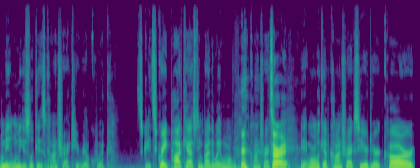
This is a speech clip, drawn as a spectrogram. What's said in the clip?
let me let me just look at his contract here real quick. It's it's great podcasting, by the way, when we're looking up contracts. It's all right. When we're looking up contracts here, Derek Carr,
